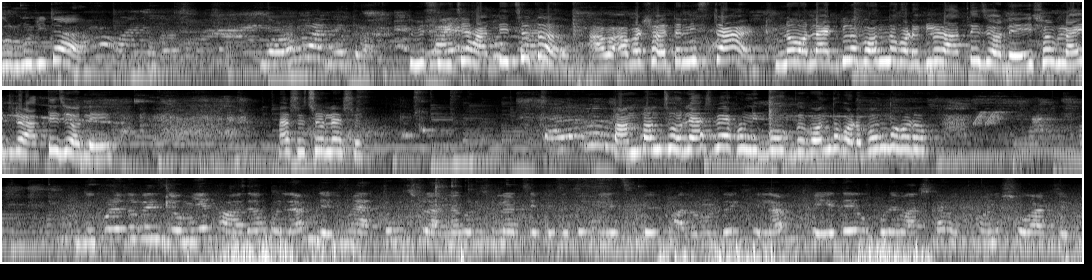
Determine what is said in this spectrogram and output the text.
গুড়গুড়িটা তুমি সুইচে হাত দিচ্ছ তো? আবার আবার শয়তানি স্টার্ট নো লাইটগুলো বন্ধ করো এগুলো রাতে জ্বলে। এইসব লাইট রাতে জ্বলে। আসো চলে আসো। পাম পাম চলে আসবে এখনই বকবে। বন্ধ করো বন্ধ করো। দুপুরে তো বেশ জমিয়ে খাওয়া দাওয়া করলাম। জেঠুমা এত কিছু রান্না করেছিল আর চেপে যেতে দিয়েছি বেশ ভালো মতোই খেলাম। খেয়ে দিয়ে উপরে বাসলাম একটুখানি শোয়ার জন্য।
